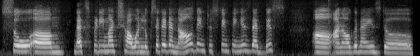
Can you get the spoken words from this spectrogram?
So um, that's pretty much how one looks at it. And now the interesting thing is that this uh, unorganized, uh,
